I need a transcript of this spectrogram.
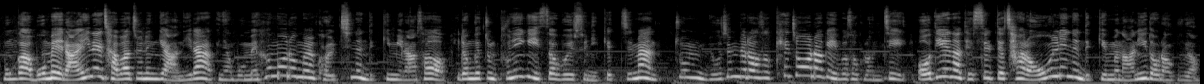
뭔가 몸에 라인을 잡아주는 게 아니라 그냥 몸에 흐물흐물 걸치는 느낌이라서 이런 게 좀 분위기 있어 보일 수는 있겠지만 좀 요즘 들어서 캐주얼하게 입어서 그런지 어디에나 됐을 때 잘 어울리는 느낌은 아니더라고요.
